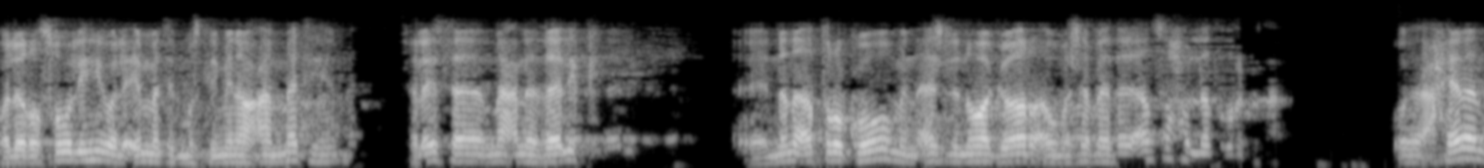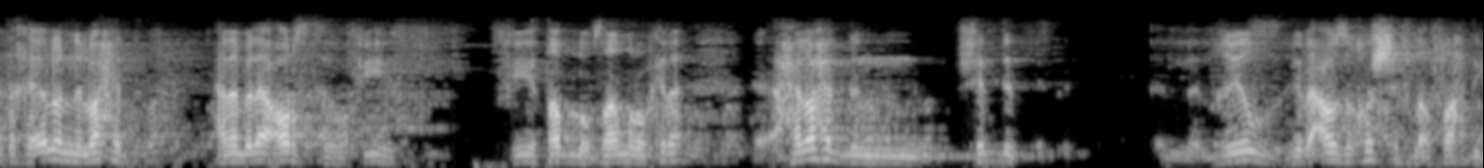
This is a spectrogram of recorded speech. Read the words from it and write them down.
ولرسوله ولإمة المسلمين وعامتهم. فليس معنى ذلك أن أنا أتركه من أجل أنه جار أو ما شابه ذلك. أنصحه تبارك وتعالى وأحيانا تخيلوا أن الواحد أنا بلاقي عرس وفي في طبل وزمر وكده أحيانا الواحد من شدة الغيظ بيبقى عاوز يخش في الأفراح دي.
